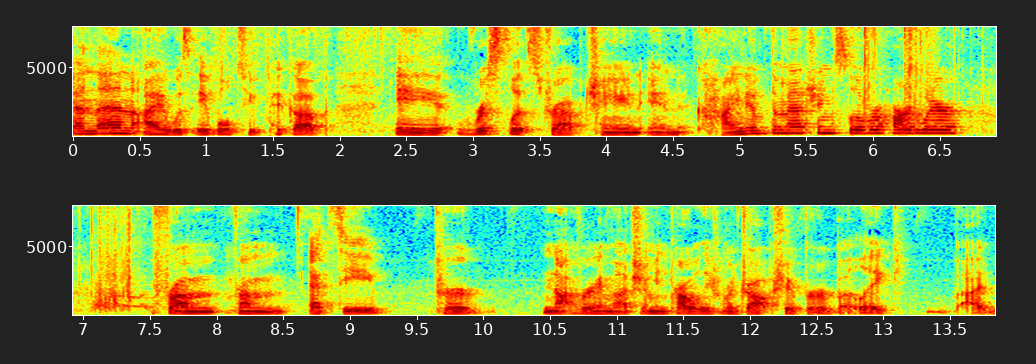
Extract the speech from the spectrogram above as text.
And then I was able to pick up a wristlet strap chain in kind of the matching silver hardware from, from Etsy for not very much. I mean, probably from a drop shipper, but like, I,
